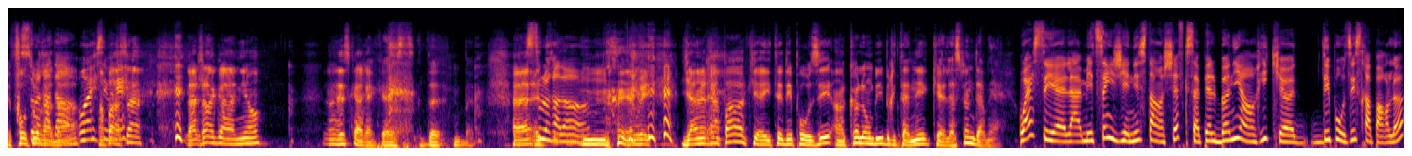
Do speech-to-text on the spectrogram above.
Le radar. Ouais, en passant, l'agent Gagnon. C'est correct. euh, de- ben, euh, Sous le radar. hum, oui. Il y a un rapport qui a été déposé en Colombie-Britannique euh, la semaine dernière. Ouais, c'est la médecin hygiéniste en chef qui s'appelle Bonnie Henry qui a déposé ce rapport-là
